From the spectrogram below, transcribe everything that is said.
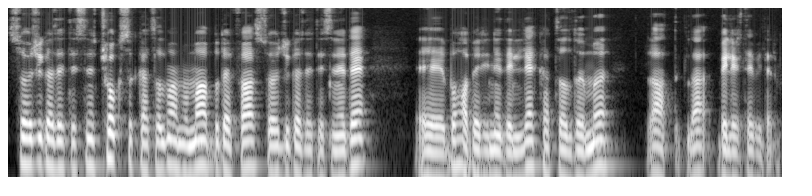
Sözcü gazetesine çok sık katılmam ama bu defa Sözcü gazetesine de e, bu haberi nedeniyle katıldığımı rahatlıkla belirtebilirim.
